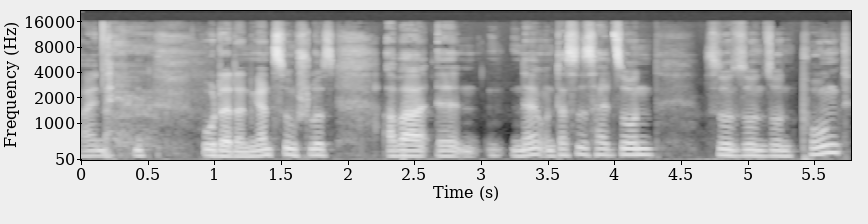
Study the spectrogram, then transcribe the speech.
Weihnachten oder dann ganz zum Schluss. Aber, äh, ne, und das ist halt so ein, so, so, so ein Punkt,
